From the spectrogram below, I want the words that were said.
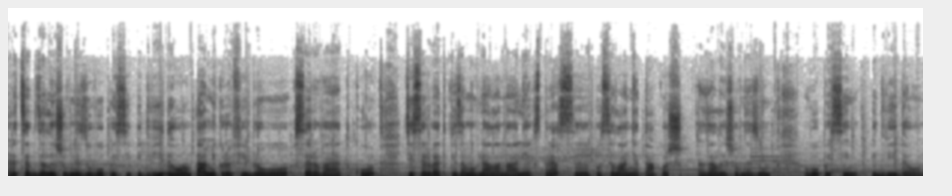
Рецепт залишу внизу в описі під відео та мікрофіброву серветку. Ці серветки замовляла на AliExpress. Посилання також залишу внизу в описі під відео.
